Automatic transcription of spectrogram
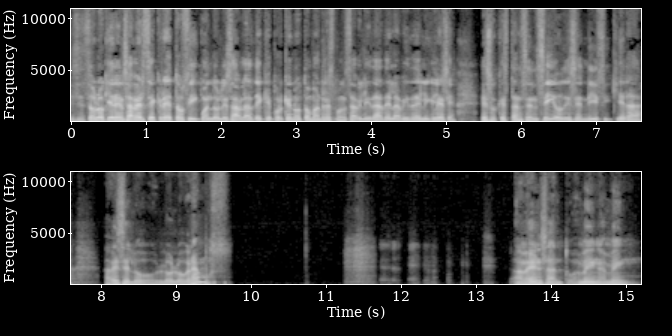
Dice, solo quieren saber secretos y cuando les hablas de que por qué no toman responsabilidad de la vida de la iglesia, eso que es tan sencillo, dicen, ni siquiera a veces lo, logramos. Amén, santo, amén, amén.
